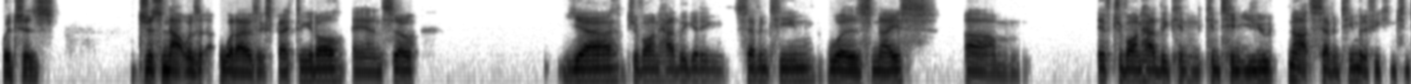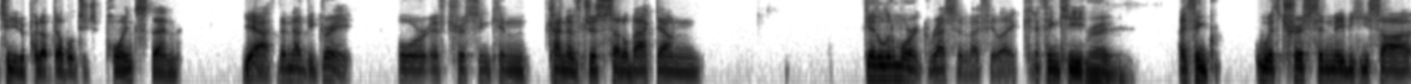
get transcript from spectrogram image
which is just not was what i was expecting at all and so yeah javon hadley getting 17 was nice um if javon hadley can continue not 17 but if he can continue to put up double digit points then yeah then that'd be great or if tristan can kind of just settle back down and get a little more aggressive. I feel like I think he right. I think with Tristan, maybe he saw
